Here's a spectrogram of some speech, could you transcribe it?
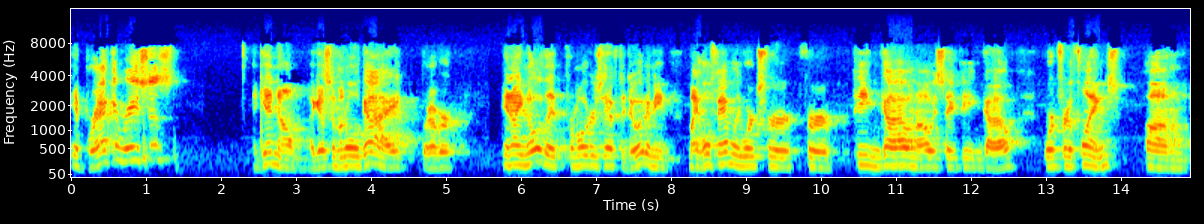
At bracket races, again, now I guess I'm an old guy, whatever, and I know that promoters have to do it. I mean, my whole family works for for Pete and Kyle, and I always say Pete and Kyle work for the Flings. Um,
